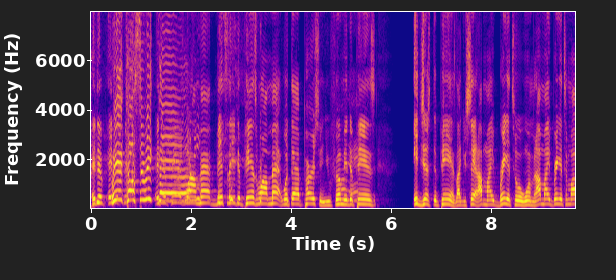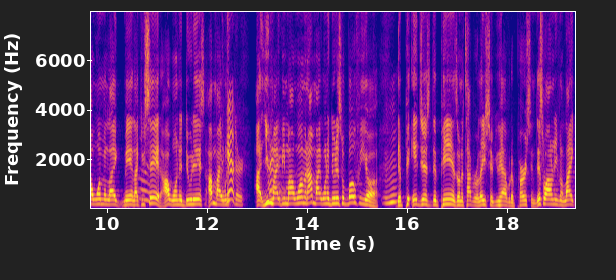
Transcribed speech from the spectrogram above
It, de- it We in Costa Rica. it depends where I'm at mentally. It depends where I'm at with that person. You feel me? It depends. It just depends. Like you said, I might bring it to a woman. I might bring it to my woman. Like man, like you said, I want to do this. I might wanna- Together. I, you might be my woman. I might want to do this with both of y'all. Mhm. Dep- it just depends on the type of relationship you have with a person. This is why I don't even like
